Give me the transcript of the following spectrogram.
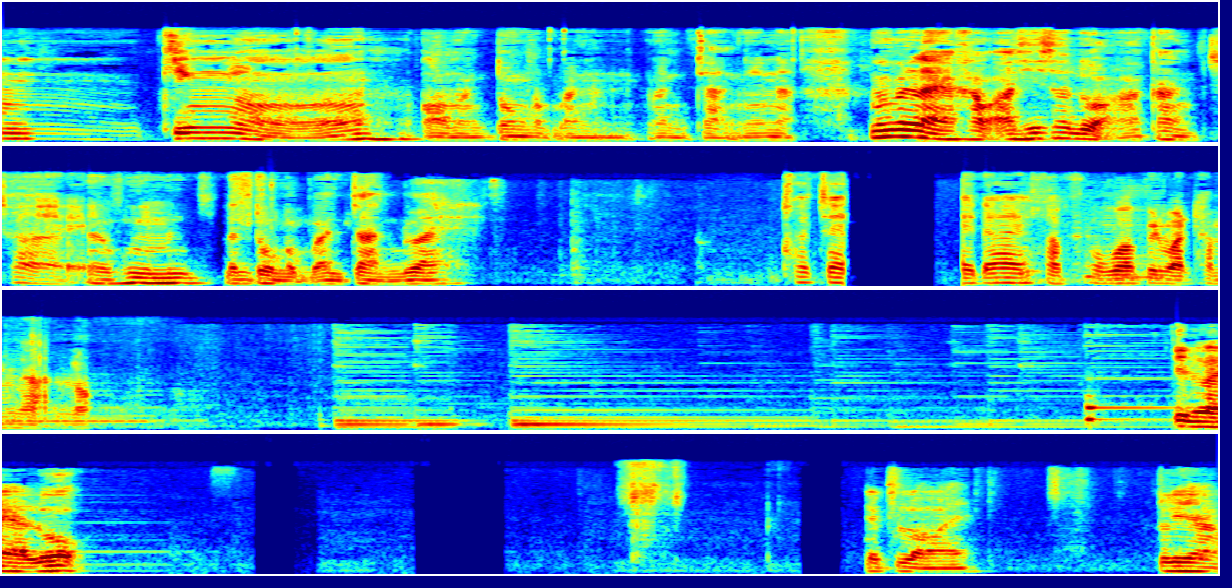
มจริงเหรออ๋อมันตรงกับวันวันจันทร์นี่นะไม่เป็นไรครับ เอาที่สะดวกแล้วกันใช่ เออพรุ่งนี้มันมันตรงกับวันจันทร์ด้วย เข้าใจได้ครับ เพราะว่าเป็นวันทำงานเนาะ กินอะไรอะลูก เรียบร้อย เกลี้ยง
